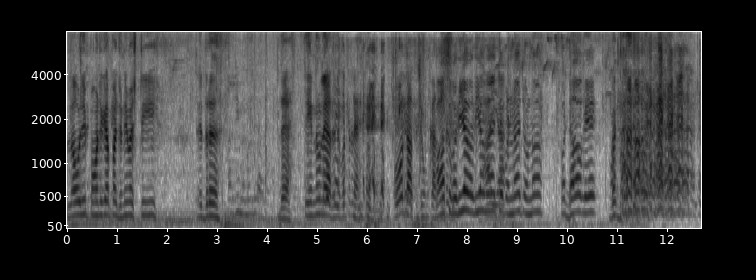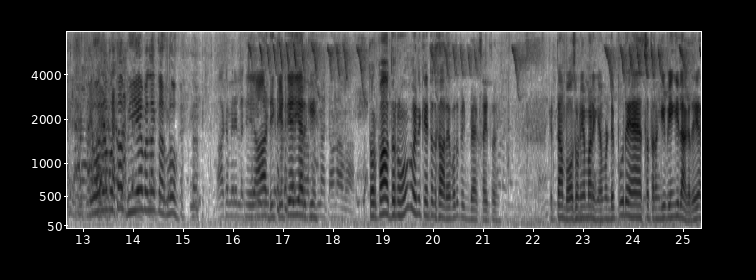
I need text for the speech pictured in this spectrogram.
ਲਓ ਜੀ ਪਹੁੰਚ ਗਏ ਆਪਾਂ ਯੂਨੀਵਰਸਿਟੀ। ਇਧਰ ਲੈ ਤੈਨੂੰ ਲਿਆ ਦੇ ਪੁੱਤ ਲੈ। ਹੋਰ ਦੱਸ ਜ਼ੂਮ ਕਰ ਬਸ ਵਧੀਆ ਵਧੀਆ ਮੈਂ ਇੱਥੇ ਪੜਨਾ ਚਾਹੁੰਦਾ ਵੱਡਾ ਹੋ ਗਏ ਉਹਦਾ ਪੁੱਤਾ ਬੀਏ ਪਹਿਲਾਂ ਕਰ ਲੋ ਆਖ ਮੇਰੇ ਇਹ ਆ ਡੀ ਕਿੱਟ ਆ ਜੀ ਯਾਰ ਕੀ ਚਾਹਣਾ ਵਾ। ਤੁਰ ਪਾ ਉਧਰ ਨੂੰ ਕੋਈ ਨੀ ਕਿੱਟ ਦਿਖਾ ਰਿਹਾ ਪੁੱਤ ਬੈਕ ਸਾਈਡ ਤੋਂ। ਕਿੱਟਾਂ ਬਹੁਤ ਸੋਹਣੀਆਂ ਬਣ ਗਈਆਂ ਮੁੰਡੇ ਪੂਰੇ ਐ ਸਤਰੰਗੀ ਪਿੰਗੀ ਲੱਗਦੇ ਆ।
